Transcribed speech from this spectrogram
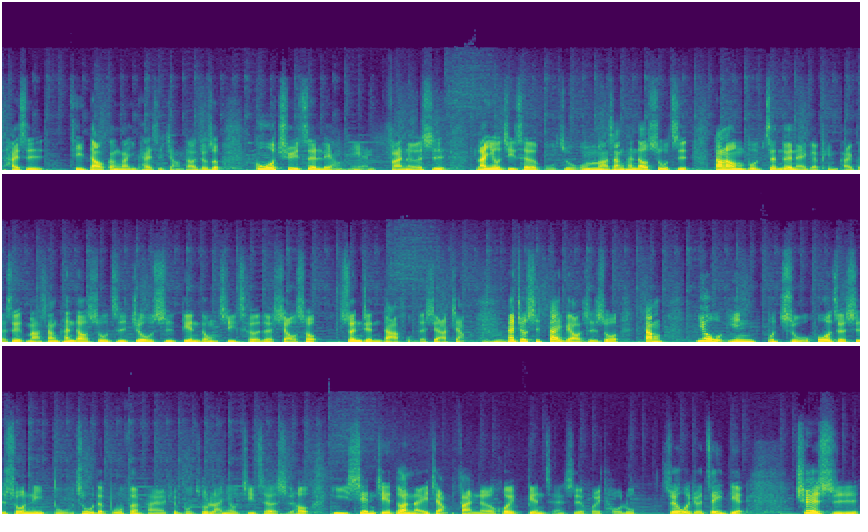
还是。提到刚刚一开始讲到，就是说过去这两年反而是燃油机车的补助，我们马上看到数字。当然我们不针对哪个品牌，可是马上看到数字就是电动机车的销售瞬间大幅的下降，那就是代表是说，当诱因不足，或者是说你补助的部分反而去补助燃油机车的时候，以现阶段来讲，反而会变成是回头路。所以我觉得这一点确实。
